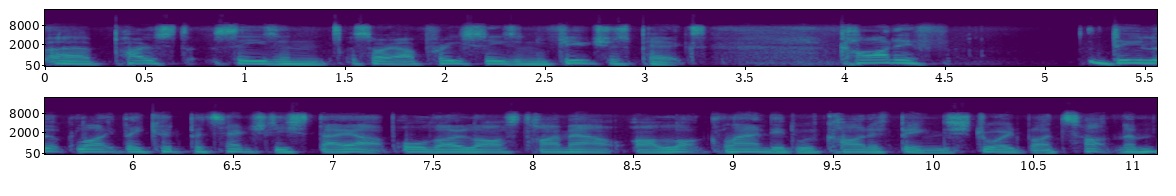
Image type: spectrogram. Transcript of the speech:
uh, post-season, sorry, our pre-season futures picks, Cardiff do look like they could potentially stay up. Although last time out, our lock landed with Cardiff being destroyed by Tottenham.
